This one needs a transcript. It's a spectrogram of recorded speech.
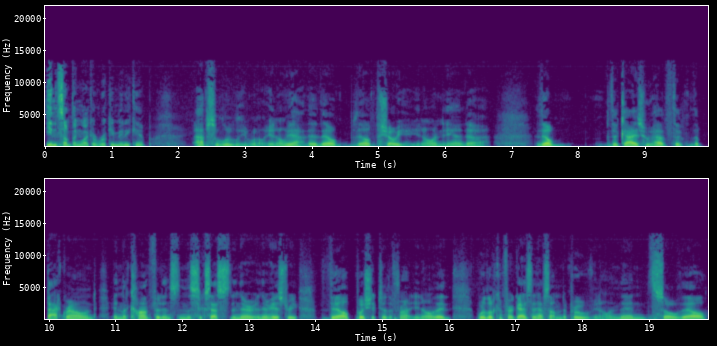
in something like a rookie minicamp? Absolutely will. You know, yeah, they, they'll they'll show you. You know, and and uh, they'll the guys who have the, the background and the confidence and the success in their in their history, they'll push it to the front. You know, they we're looking for guys that have something to prove. You know, and then so they'll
